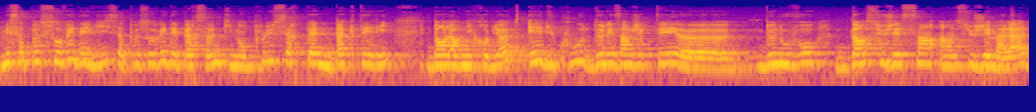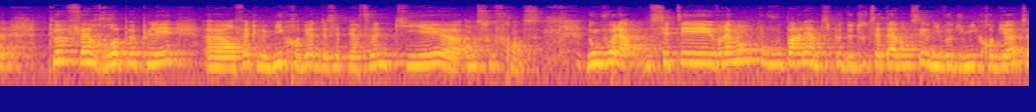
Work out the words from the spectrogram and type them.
mais ça peut sauver des vies, ça peut sauver des personnes qui n'ont plus certaines bactéries dans leur microbiote et du coup de les injecter euh, de nouveau d'un sujet sain à un sujet malade peut faire repeupler euh, en fait le microbiote de cette personne qui est euh, en souffrance. Donc voilà, c'était vraiment pour vous parler un petit peu de toute cette avancée au niveau du microbiote.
